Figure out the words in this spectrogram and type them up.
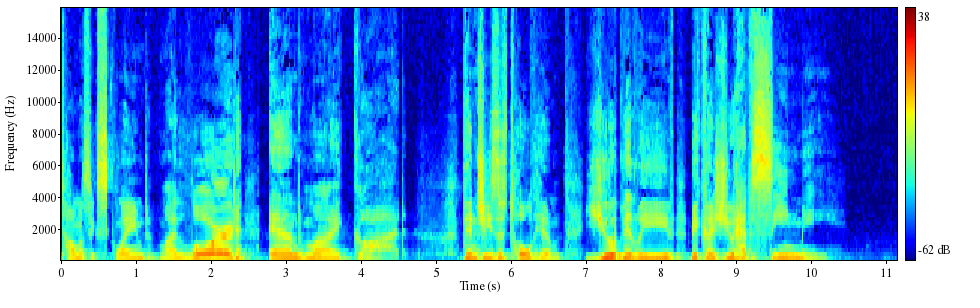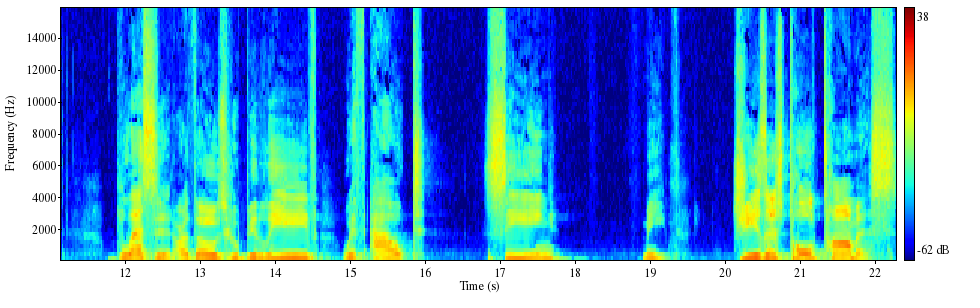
Thomas exclaimed, My Lord and my God. Then Jesus told him, You believe because you have seen me. Blessed are those who believe without seeing me. Jesus told Thomas,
